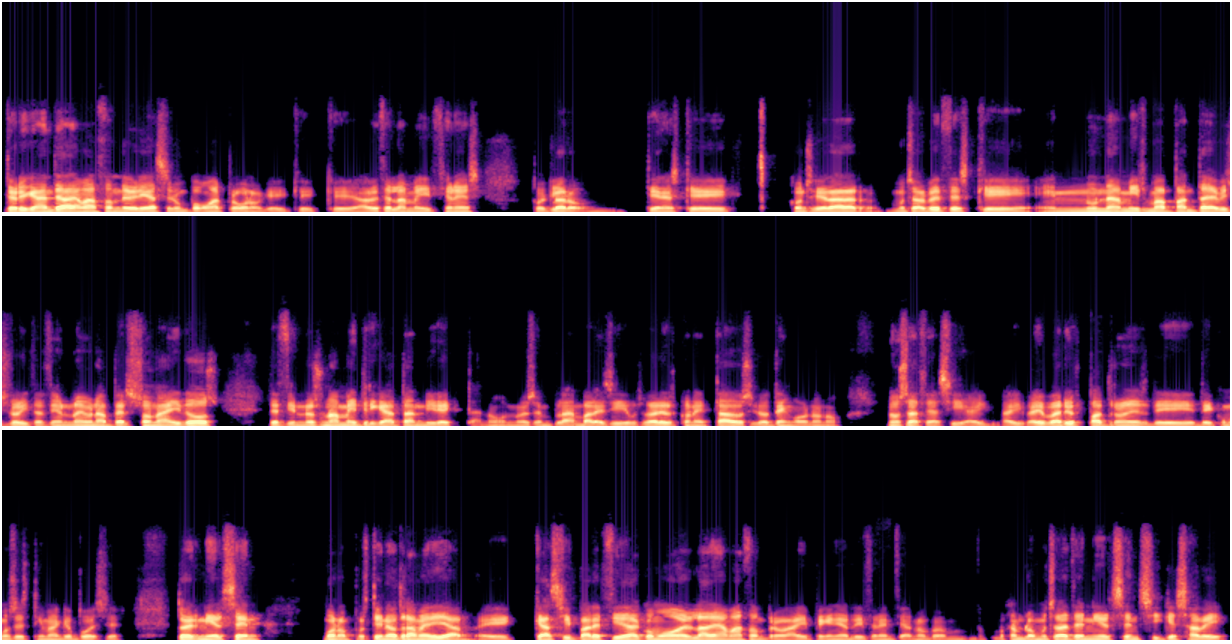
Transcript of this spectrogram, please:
Teóricamente la de Amazon debería ser un poco más, pero bueno, que, a veces las mediciones, pues claro, tienes que considerar muchas veces que en una misma pantalla de visualización no hay una persona, hay dos, es decir, no es una métrica tan directa, ¿no? No es en plan, vale, sí, usuarios conectados y lo tengo, no, no, no se hace así. Hay, hay, hay varios patrones de, de cómo se estima que puede ser. Entonces, Nielsen bueno, pues tiene otra medida eh, casi parecida como es la de Amazon, pero hay pequeñas diferencias, ¿no? Por, ejemplo, muchas veces Nielsen sí que sabe,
